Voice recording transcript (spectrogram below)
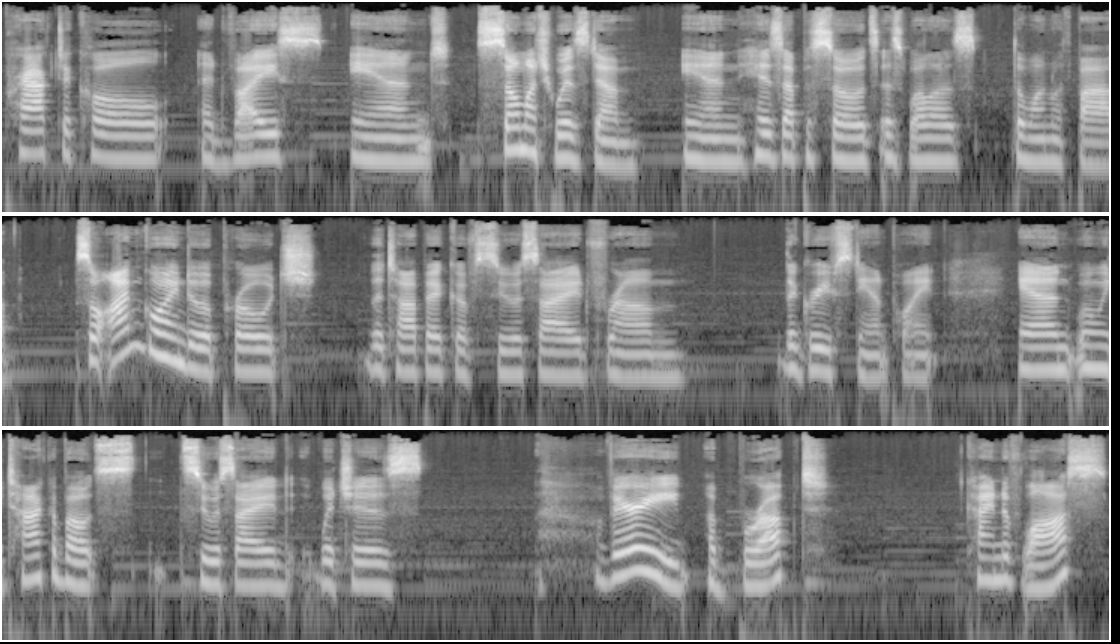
practical advice and so much wisdom in his episodes as well as the one with Bob. So I'm going to approach the topic of suicide from the grief standpoint. And when we talk about suicide, which is a very abrupt kind of loss,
